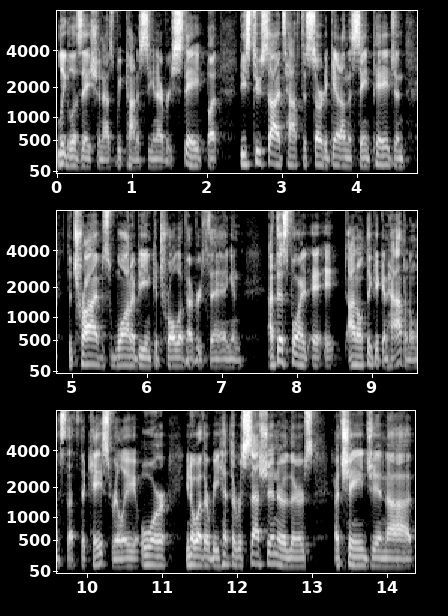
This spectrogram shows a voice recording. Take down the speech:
legalization as we kind of see in every state. But these two sides have to start to get on the same page, and the tribes want to be in control of everything. And at this point, it, it, I don't think it can happen unless that's the case, really. Or you know, whether we hit the recession or there's a change in uh,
